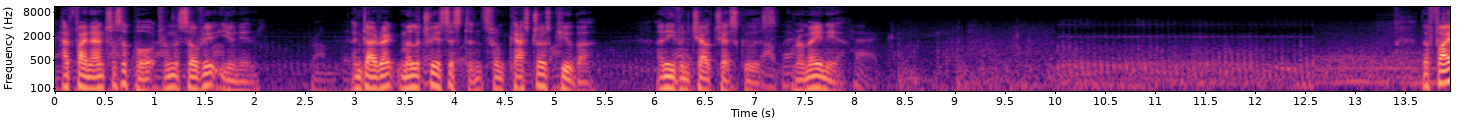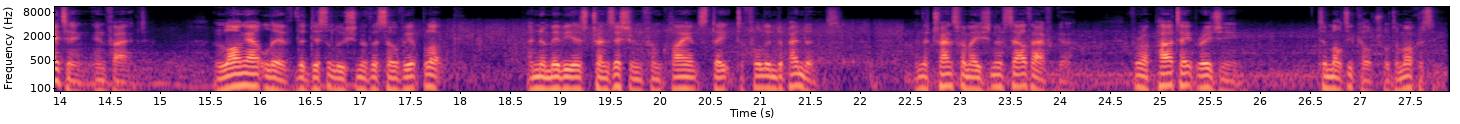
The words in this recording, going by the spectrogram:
had financial support from the Soviet Union and direct military assistance from Castro's Cuba and even Ceausescu's Romania. The fighting, in fact, long outlived the dissolution of the Soviet bloc and Namibia's transition from client state to full independence, and the transformation of South Africa from apartheid regime to multicultural democracy.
